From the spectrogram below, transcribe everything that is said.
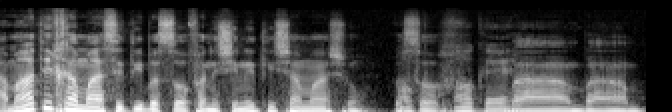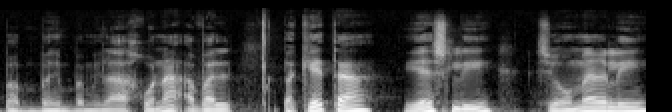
אמרתי לך מה עשיתי בסוף, אני שיניתי שם משהו בסוף. אוקיי. ב- ב- ב- ב- במילה האחרונה, אבל בקטע יש לי, שהוא אומר לי,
